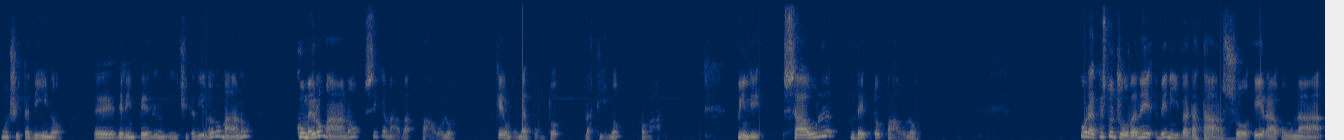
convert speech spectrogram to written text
un cittadino eh, dell'imperio, un cittadino romano, come romano si chiamava Paolo, che è un nome appunto latino romano. Quindi Saul detto Paolo. Ora, questo giovane veniva da Tarso, era una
